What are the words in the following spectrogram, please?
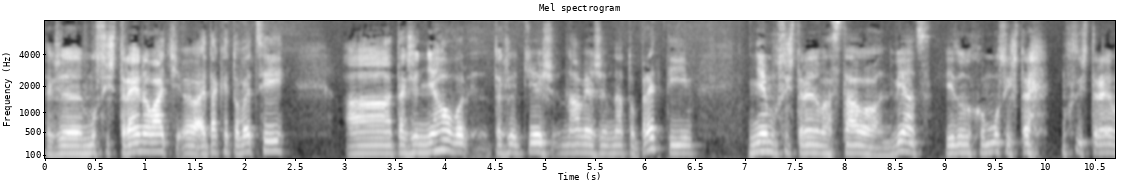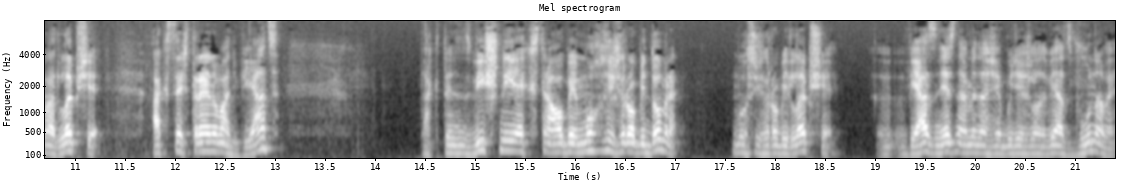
takže musíš trénovať e, aj takéto veci. A takže, nehovor, takže tiež naviažem na to predtým, nemusíš trénovať stále len viac, jednoducho musíš, tré, musíš trénovať lepšie. Ak chceš trénovať viac, tak ten zvyšný extra objem musíš robiť dobre. Musíš robiť lepšie. Viac neznamená, že budeš len viac v únave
